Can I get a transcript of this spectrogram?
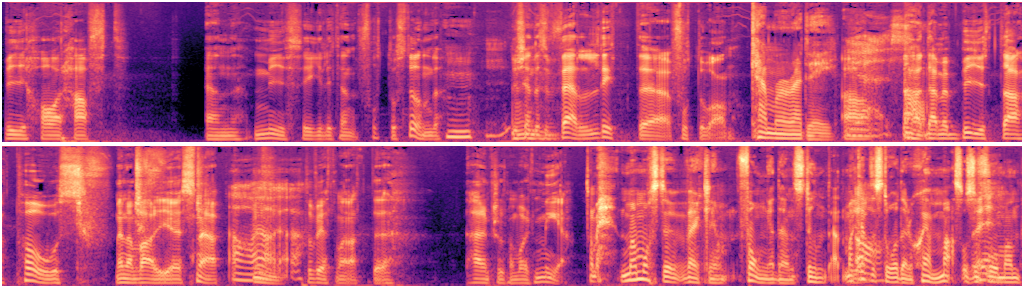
vi har haft en mysig liten fotostund. Mm. Du kändes väldigt eh, fotovan. Camera ready. Ja. Yes. Det, här, det här med byta pose mellan varje snap. Ja, ja, ja. Då vet man att eh, det här är en person som har varit med. Man måste verkligen fånga den stunden. Man kan Ja. inte stå där och skämmas och så Nej. får man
